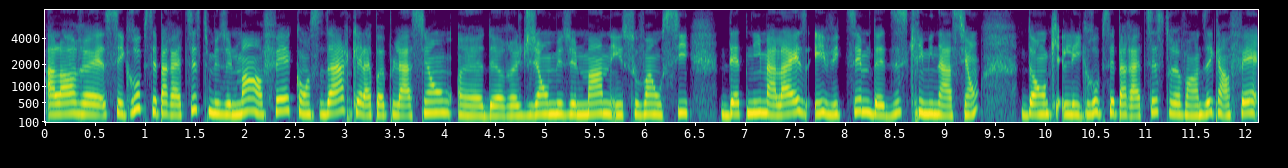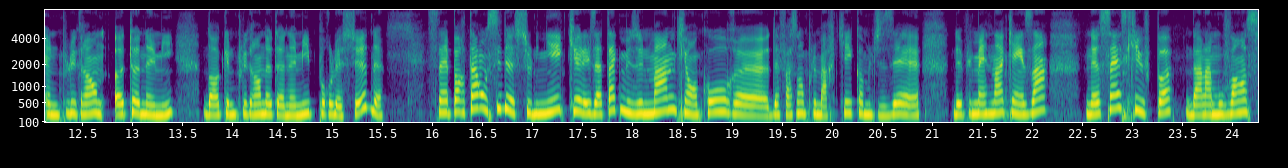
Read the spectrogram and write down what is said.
Alors, euh, ces groupes séparatistes musulmans, fait, considèrent que la population euh, de religion musulmane est souvent aussi d'ethnie malaise et victime de discrimination. Donc, les groupes séparatistes revendiquent en fait une plus grande autonomie, donc une plus grande autonomie pour le Sud. C'est important aussi de souligner que les attaques musulmanes qui ont cours euh, de façon plus marquée, comme je disais, euh, depuis maintenant 15 ans, ne s'inscrivent pas dans la mouvance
